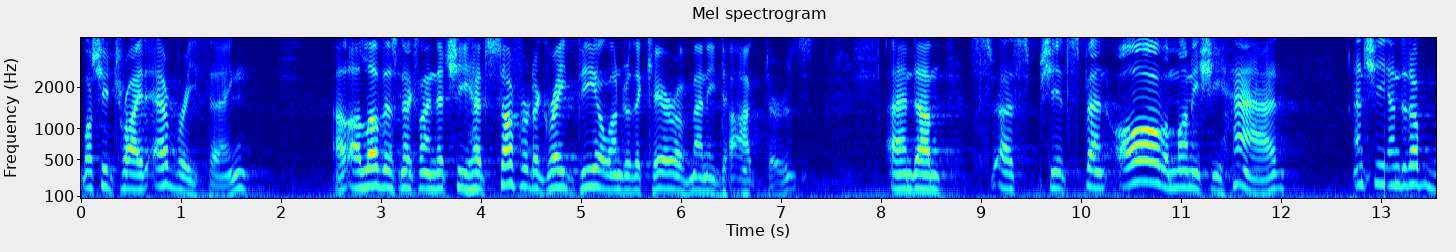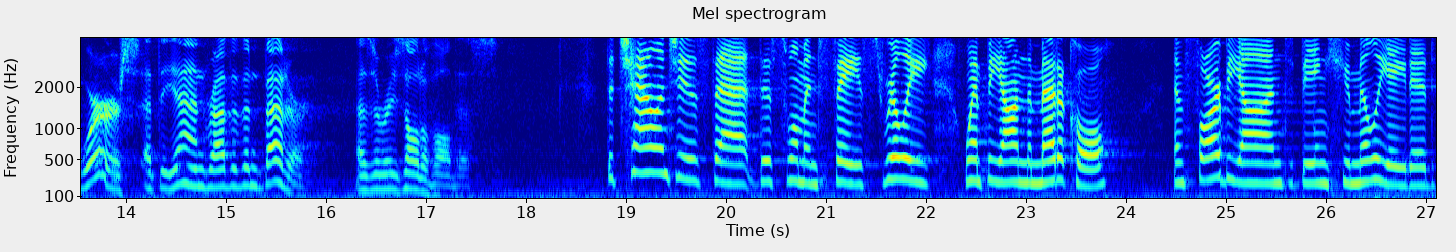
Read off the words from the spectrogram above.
well, she'd tried everything. I, I love this next line that she had suffered a great deal under the care of many doctors. And um, uh, she had spent all the money she had and she ended up worse at the end rather than better as a result of all this. The challenges that this woman faced really went beyond the medical and far beyond being humiliated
